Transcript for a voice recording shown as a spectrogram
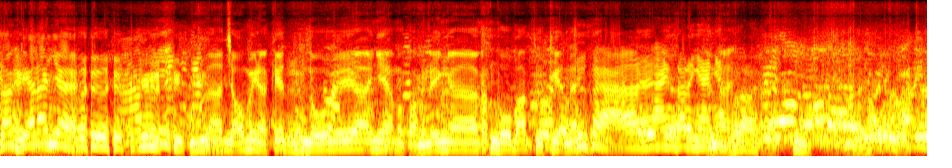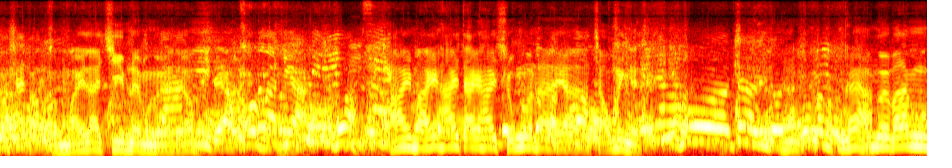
đang kén anh nhỉ là cháu mình là kết nối với anh em ở Quảng Ninh ờ, các cô bác từ thiện đấy sức khỏe anh gia đình anh nhé. Vâng. cầm máy livestream này mọi người thấy không hai máy hai tay hai súng luôn này à, cháu mình này Mọi người vào đăng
